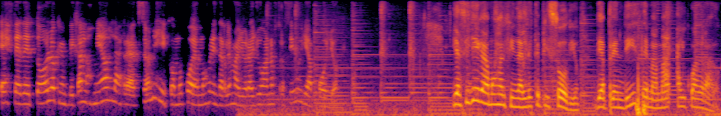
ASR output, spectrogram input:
este, de todo lo que implican los miedos, las reacciones y cómo podemos brindarle mayor ayuda a nuestros hijos y apoyo. Y así llegamos al final de este episodio de Aprendiz de Mamá al Cuadrado.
